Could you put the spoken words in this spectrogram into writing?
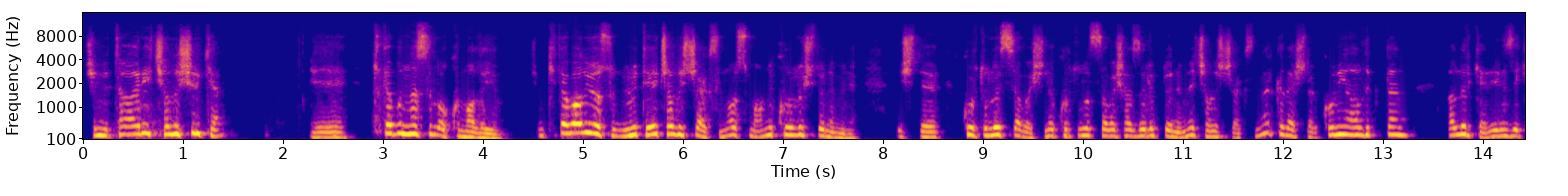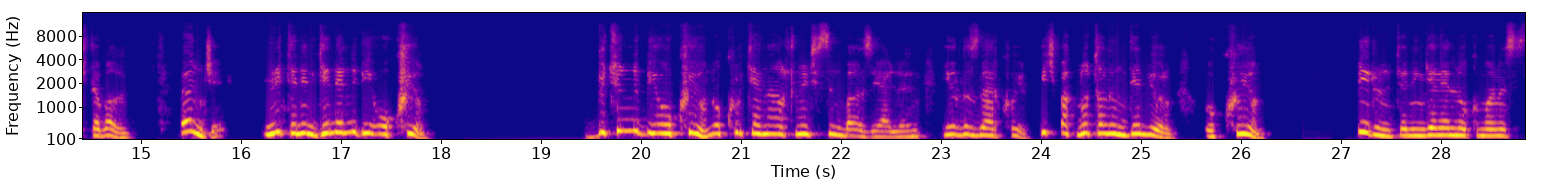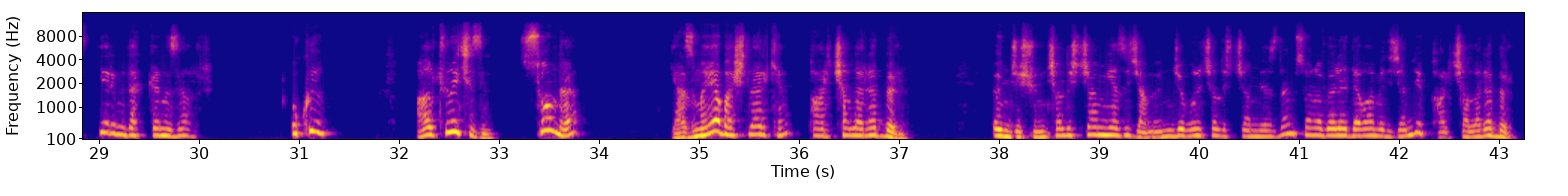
Şimdi tarih çalışırken e, kitabı nasıl okumalıyım? Şimdi kitabı alıyorsun, üniteye çalışacaksın. Osmanlı kuruluş dönemine, işte Kurtuluş Savaşı'na, Kurtuluş Savaşı hazırlık dönemine çalışacaksın. Arkadaşlar konuyu aldıktan alırken elinize kitabı alın. Önce ünitenin genelini bir okuyun. Bütününü bir okuyun. Okurken altını çizin bazı yerlerin. Yıldızlar koyun. Hiç bak not alın demiyorum. Okuyun. Bir ünitenin genelini okumanız 20 dakikanızı alır. Okuyun. Altını çizin. Sonra yazmaya başlarken parçalara bölün. Önce şunu çalışacağım, yazacağım. Önce bunu çalışacağım, yazacağım. Sonra böyle devam edeceğim diye parçalara bölün.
